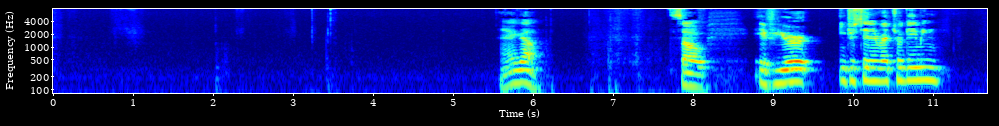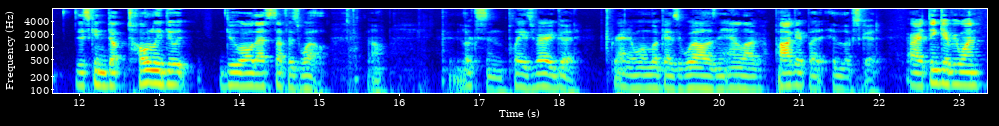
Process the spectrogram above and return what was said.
There you go. So if you're interested in retro gaming, this can do totally do it, do all that stuff as well. So it looks and plays very good. Granted, it won't look as well as the Analogue Pocket, but it looks good. All right, thank you everyone.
